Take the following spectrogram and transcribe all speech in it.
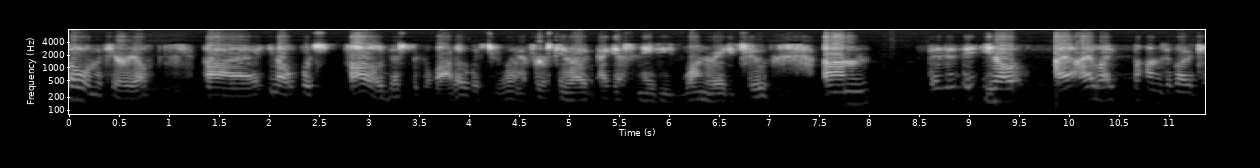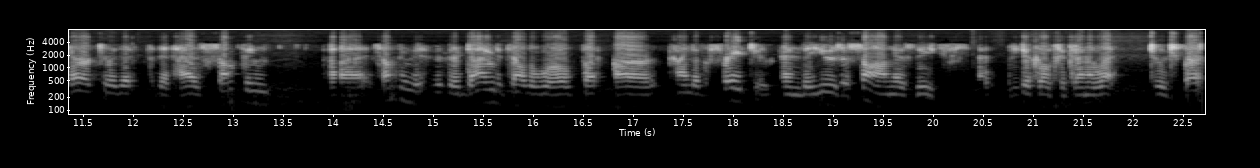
solo material, uh, you know, which followed Mr. Roboto, which when it first came out, I guess in 81 or 82, um, it, it, you know, I, I like songs about a character that, that has something uh, something that, that they're dying to tell the world, but are kind of afraid to, and they use a song as the as the vehicle to kind of let to express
